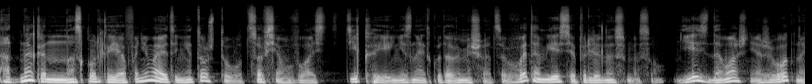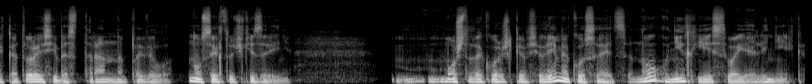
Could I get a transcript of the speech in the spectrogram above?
Однако, насколько я понимаю, это не то, что вот совсем власть дикая и не знает, куда вмешаться. В этом есть определенный смысл. Есть домашнее животное, которое себя странно повело. Ну, с их точки зрения. Может, эта кошечка все время кусается, но у них есть своя линейка.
